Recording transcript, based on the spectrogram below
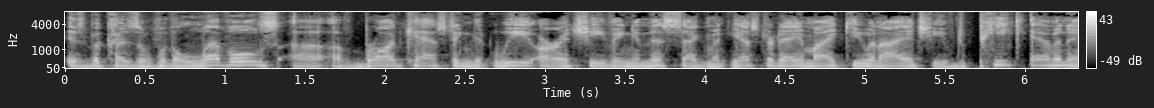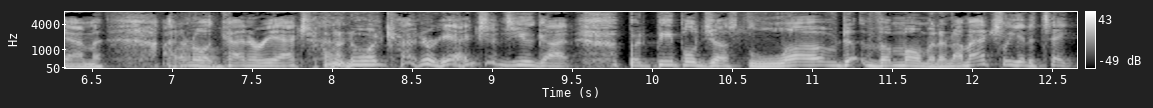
is because of the levels uh, of broadcasting that we are achieving in this segment. Yesterday, Mike, you and I achieved peak M&M. I don't know what kind of reaction. I don't know what kind of reactions you got, but people just loved the moment. And I'm actually going to take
